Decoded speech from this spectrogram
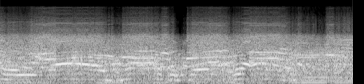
I'm love, the a good.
